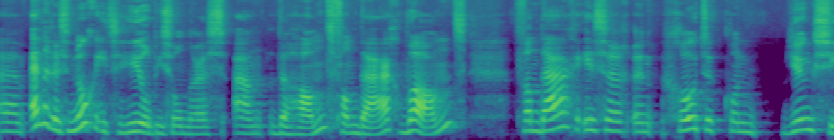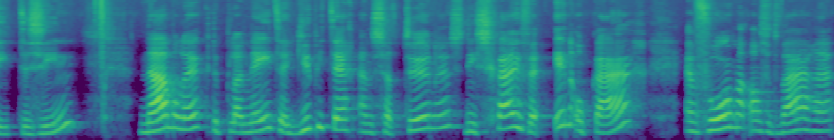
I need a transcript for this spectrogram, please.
Um, en er is nog iets heel bijzonders aan de hand vandaag, want vandaag is er een grote conjunctie te zien. Namelijk de planeten Jupiter en Saturnus, die schuiven in elkaar en vormen als het ware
